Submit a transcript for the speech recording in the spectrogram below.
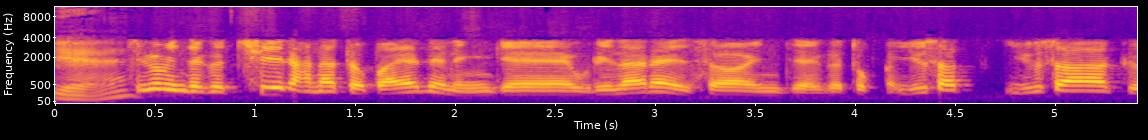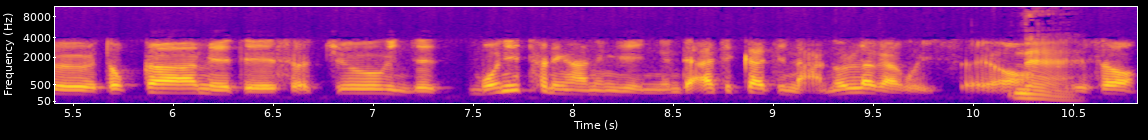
예. 지금 이제 그 추이를 하나 더 봐야 되는 게 우리나라에서 이제 그 독감 유사 유사 그 독감에 대해서 쭉 이제 모니터링 하는 게 있는데 아직까지는 안 올라가고 있어요. 네. 그래서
